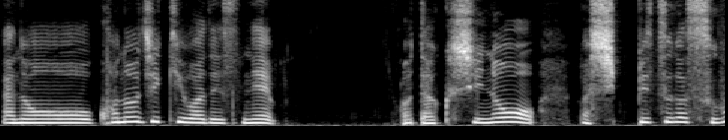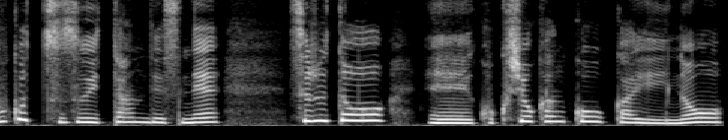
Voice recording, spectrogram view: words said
あのー、この時期はですね、私の執筆がすごく続いたんですね。すると、えー、国書観光会の、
